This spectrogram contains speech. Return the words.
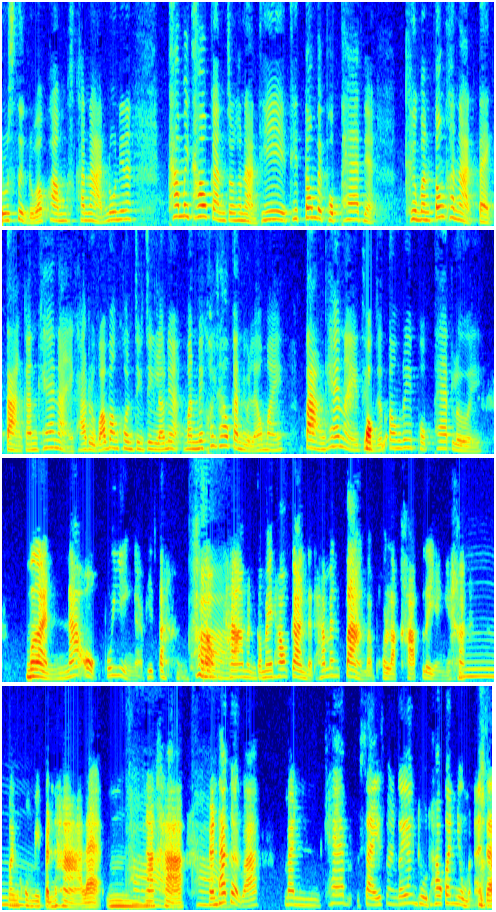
รู้สึกหรือว่าความขนาดนู่นนี่นะถ้าไม่เท่ากันจนขนาดที่ที่ต้องไปพบแพทย์เนี่ย คือมันต้องขนาดแตกต่างกันแค่ไหนคะ หรือว่าบางคนจริง ๆ แล้วเนี่ยมันไม่ค่อยเท่ากันอยู่แล้วไหม ต่างแค่ไหนถึงจะต้องรีบพบแพทย์เลยเหมือนหน้าอกผู้หญิงอะพี่ต่างค่ะสองท่างมันก็ไม่เท่ากัน แต่ถ้ามันต่างแบบคนละคับเลยอย่างเงี้ยอืมันคงมีปัญหาแหละอืมค่ะนะคะค่ะงั้นถ้าเกิดว่า มันแค่ไซส์มันก็ยังดูเท่ากันอยู่มันอาจจะ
